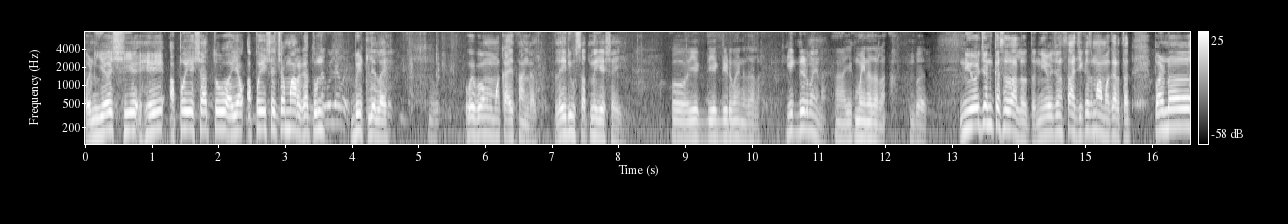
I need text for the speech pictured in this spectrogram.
पण यश हे हे अपयशात या अपयशाच्या मार्गातून भेटलेलं आहे. वैभव मामा काय सांगाल? लई दिवसातनं यश आहे. हो एक एक दीड महिना झाला. एक दीड महिना? हां एक महिना झाला. बर. नियोजन कसं झालं होतं? नियोजन साहजिकच मामा करतात. पण अं,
